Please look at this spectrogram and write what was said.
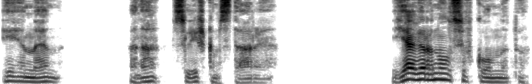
И НН, она слишком старая. Я вернулся в комнату.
